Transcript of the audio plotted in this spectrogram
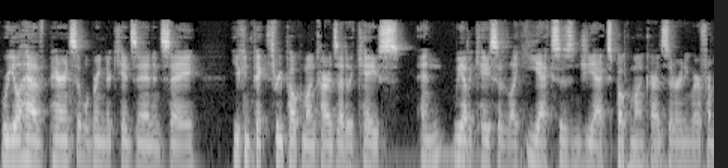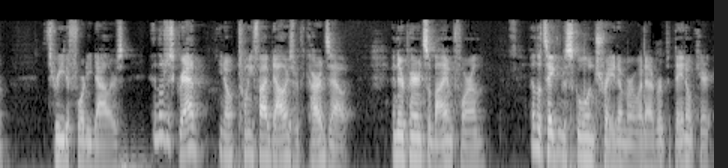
where you'll have parents that will bring their kids in and say, you can pick three Pokemon cards out of the case. And we have a case of like EXs and GX Pokemon cards that are anywhere from three to forty dollars, and they'll just grab you know twenty five dollars worth of cards out, and their parents will buy them for them, and they'll take them to school and trade them or whatever. But they don't care.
